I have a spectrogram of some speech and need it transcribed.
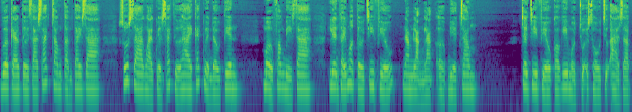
vừa kéo tới giá sách trong tầm tay ra, rút ra ngoài quyển sách thứ hai cách quyển đầu tiên, mở phong bì ra, liền thấy một tờ chi phiếu nằm lặng lặng ở bìa trong. Trên chi phiếu có ghi một chuỗi số chữ Ả Rập,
